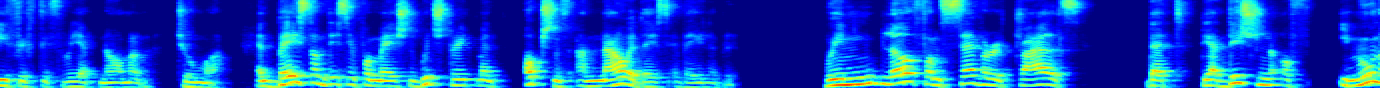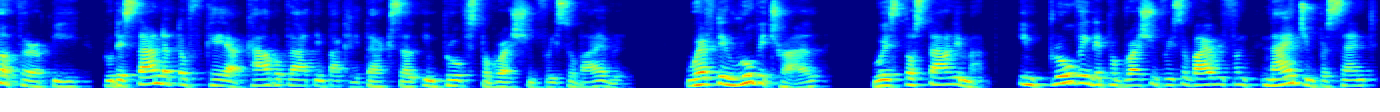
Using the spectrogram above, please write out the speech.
P53 abnormal tumor. And based on this information, which treatment options are nowadays available? We know from several trials that the addition of immunotherapy to the standard of care, carboplatin paclitaxel, improves progression-free survival. We have the RUBY trial with dostarlimab, improving the progression-free survival from 19%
